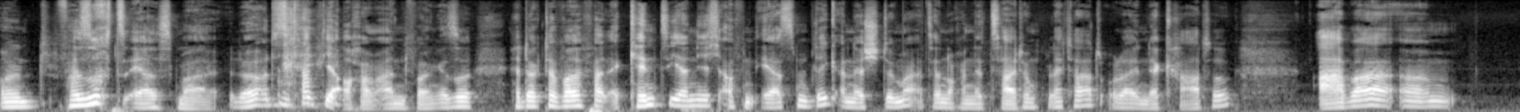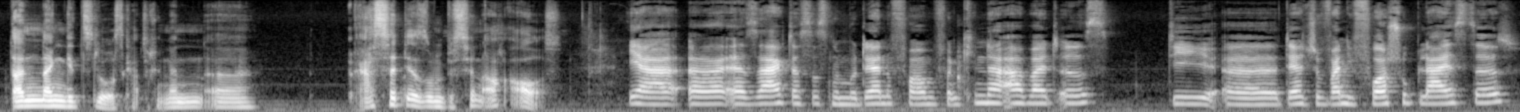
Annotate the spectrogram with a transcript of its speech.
und versucht es erstmal. Ne? Und das klappt ja auch am Anfang. Also Herr Dr. Wolfert erkennt sie ja nicht auf den ersten Blick an der Stimme, als er noch in der Zeitung blättert oder in der Karte. Aber ähm, dann, dann geht's los, Katrin. Dann äh, rastet er so ein bisschen auch aus. Ja, äh, er sagt, dass es eine moderne Form von Kinderarbeit ist, die äh, der Giovanni Vorschub leistet.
